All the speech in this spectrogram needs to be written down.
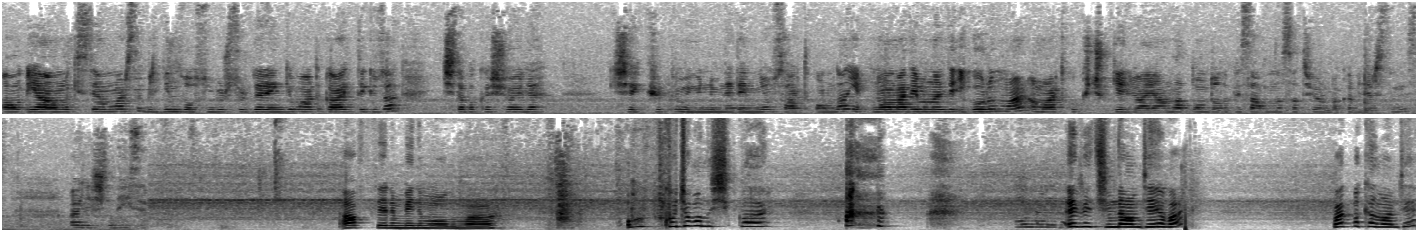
Al, ya almak isteyen varsa bilginiz olsun. Bir sürü de rengi vardı. Gayet de güzel. İşte bakın şöyle şey kürklü mü yünlü mü ne deniliyorsa artık ondan. Normalde Yaman Ali'de Igor'un var ama artık o küçük geliyor ayağına. Hatta onu dolap hesabımda satıyorum bakabilirsiniz. Öyle işte neyse. Aferin benim oğluma. Oh kocaman ışıklar. Evet. Evet şimdi amcaya bak. Bak bakalım amcaya.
